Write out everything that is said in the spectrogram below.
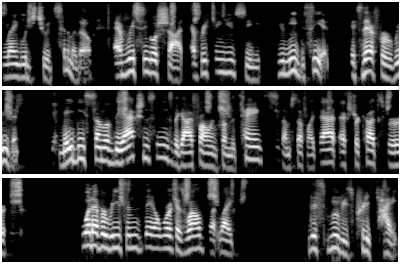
language to its cinema, though. Every single shot, everything you see, you need to see it. It's there for a reason. Maybe some of the action scenes, the guy falling from the tanks, some stuff like that, extra cuts for whatever reason they don't work as well. But like, this movie's pretty tight.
